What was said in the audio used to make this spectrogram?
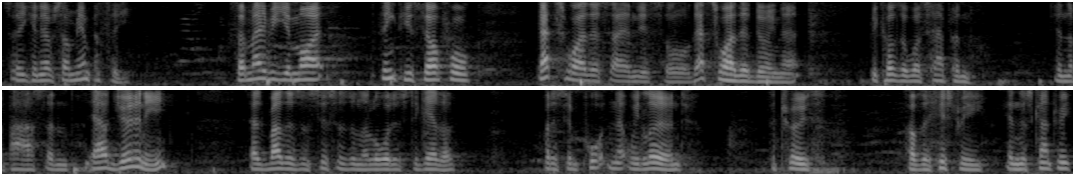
so you can have some empathy. So maybe you might think to yourself, well, that's why they're saying this, or that's why they're doing that, because of what's happened in the past. And our journey as brothers and sisters in the Lord is together. But it's important that we learned the truth of the history in this country.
